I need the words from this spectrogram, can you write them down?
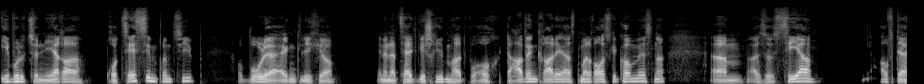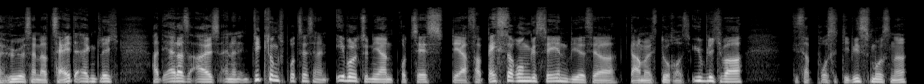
evolutionärer Prozess im Prinzip, obwohl er eigentlich ja in einer Zeit geschrieben hat, wo auch Darwin gerade erst mal rausgekommen ist. Ne? Ähm, also sehr auf der Höhe seiner Zeit eigentlich, hat er das als einen Entwicklungsprozess, einen evolutionären Prozess der Verbesserung gesehen, wie es ja damals durchaus üblich war, dieser Positivismus, ne?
